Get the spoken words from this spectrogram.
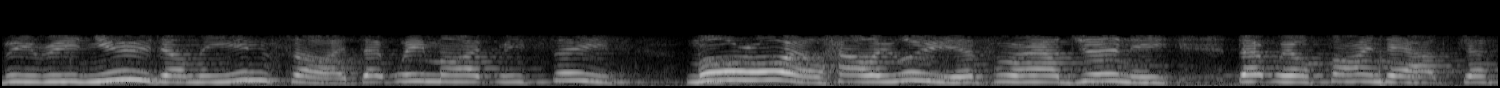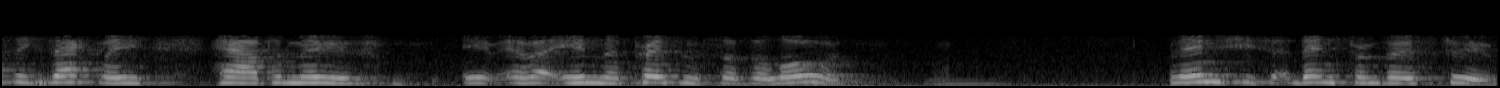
be renewed on the inside that we might receive more oil, hallelujah, for our journey that we'll find out just exactly how to move in the presence of the Lord. Then she said, then from verse 2.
